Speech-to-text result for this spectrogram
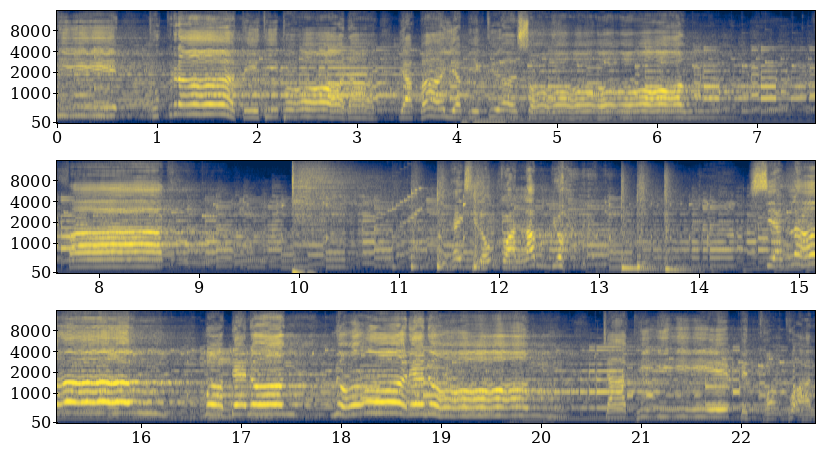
พี่ ทุกราตรีที่พ่อนาอยากมาเยี่ยมอีกเทื่อสองฝากให้สิหลงกวนล้ำยู่เสียงลำมอบแด่นองโนแด่นอง จากพี่เป็นของขวัญ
